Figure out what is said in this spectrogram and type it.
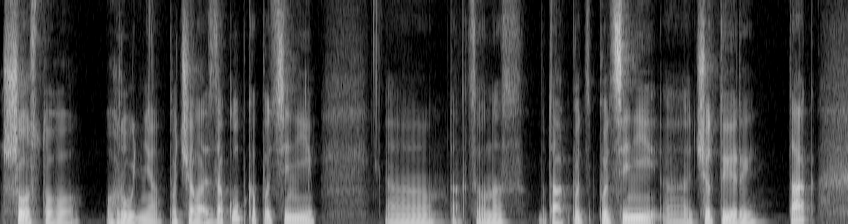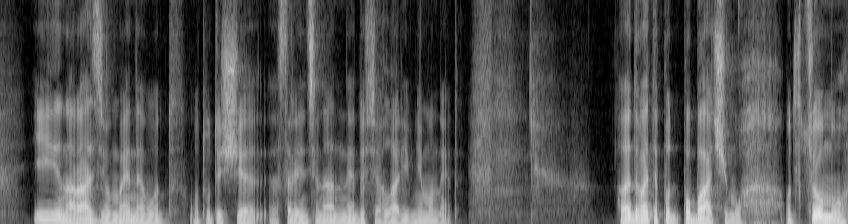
6 грудня почалась закупка по ціні. Е, Так, це у нас так, по, по ціні е, 4. Так. І наразі у мене от, отут іще середня ціна не досягла рівня монети. Але давайте побачимо. От в цьому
